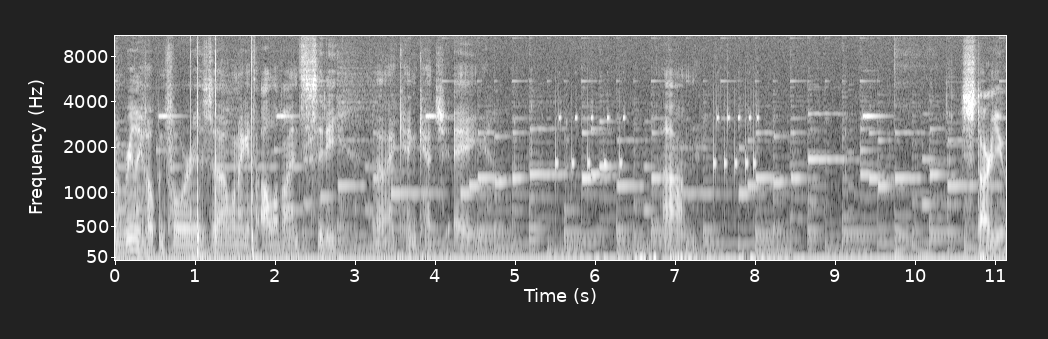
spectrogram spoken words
What I'm really hoping for is uh, when I get to Olivine City that I can catch a um, Staryu.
